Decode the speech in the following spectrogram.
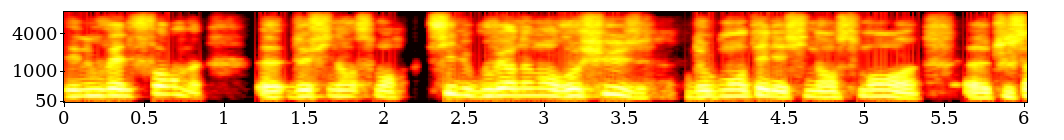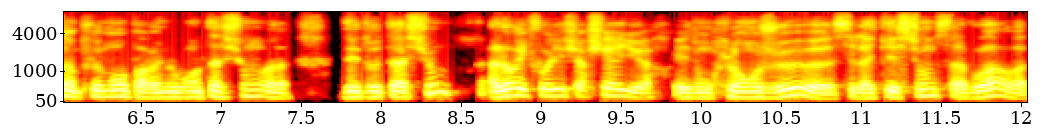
nouvelles formes euh, de financement. Si le gouvernement refuse d'augmenter les financements euh, tout simplement par une augmentation euh, des dotations, alors il faut aller chercher ailleurs. Et donc l'enjeu, c'est la question de savoir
